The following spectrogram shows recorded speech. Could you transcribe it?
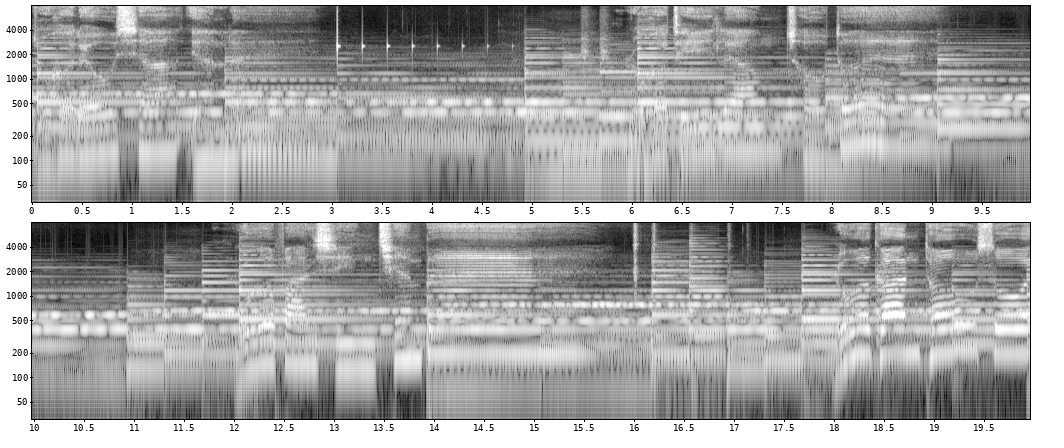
如何流下眼泪？如何体谅愁对？如何反省谦卑？如何看透所谓？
